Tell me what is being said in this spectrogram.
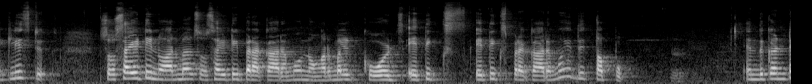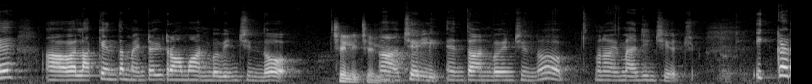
at least society normal society ప్రకారము నార్మల్ కోడ్స్ ఎథిక్స్ ఎథిక్స్ ప్రకారము ఇది తప్పు. ఎందుకంటే వాళ్ళ అక్క ఎంత మెంటల్ ట్రామా అనుభవించిందో. చెల్లి చెల్లి. ఆ, చెల్లి. ఎంత అనుభవించిందో మనం ఇమాజిన్ చేయొచ్చు. ఇక్కడ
